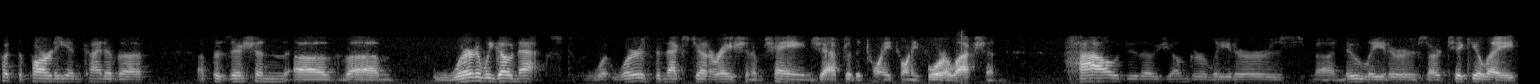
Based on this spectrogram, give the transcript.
put the party in kind of a, a position of um, where do we go next? Where's the next generation of change after the 2024 election? How do those younger leaders, uh, new leaders, articulate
